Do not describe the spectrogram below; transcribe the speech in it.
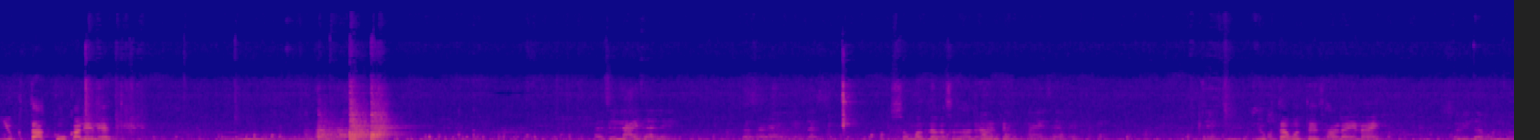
युक्ता कोक आलेले आहेत. अजून नाही झालंय. कसा काय बघितलास? समजलं कसं झालं नाही ते? नाही झालंय. एक मिनिट. युक्ता बोलते झालंय नाही. सुरी दाबून बघ.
